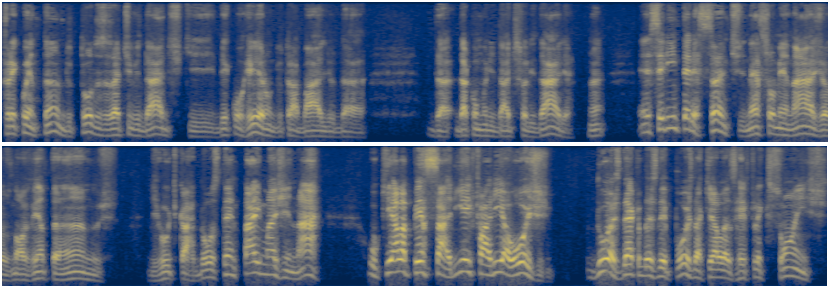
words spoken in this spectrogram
frequentando todas as atividades que decorreram do trabalho da, da, da comunidade solidária, né? é, seria interessante, nessa homenagem aos 90 anos de Ruth Cardoso, tentar imaginar o que ela pensaria e faria hoje, duas décadas depois daquelas reflexões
